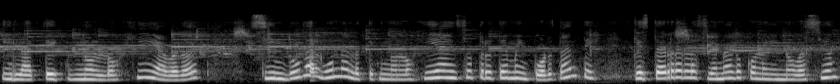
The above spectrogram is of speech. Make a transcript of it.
y la tecnología, ¿verdad? Sin duda alguna la tecnología es otro tema importante que está relacionado con la innovación,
